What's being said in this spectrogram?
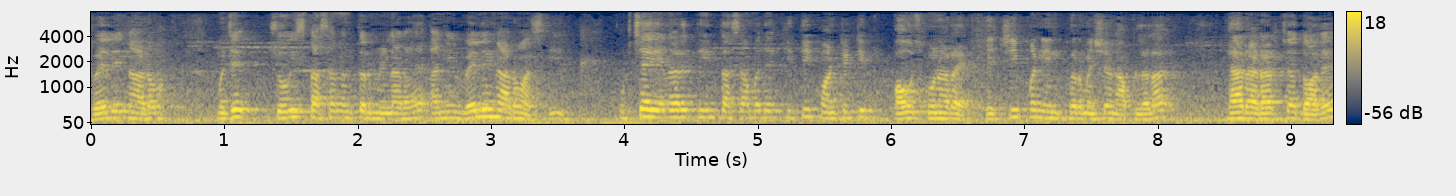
वेल इन ॲडव्हान्स म्हणजे चोवीस तासानंतर मिळणार आहे. आणि वेल इन ॲडव्हान्स ही पुढच्या येणाऱ्या तीन तासामध्ये किती क्वांटिटी पाऊस होणार आहे ह्याची पण इन्फॉर्मेशन आपल्याला ह्या रडारच्या द्वारे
